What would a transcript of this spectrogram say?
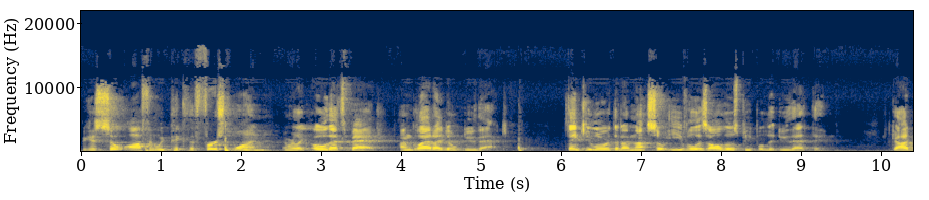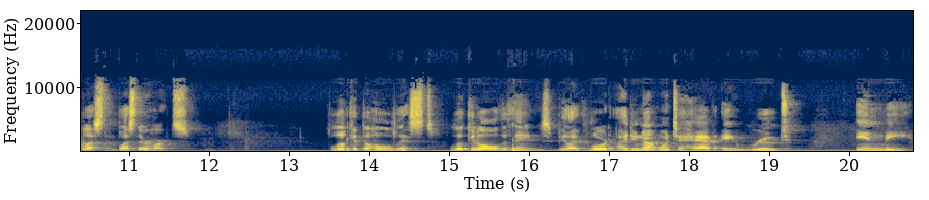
Because so often we pick the first one and we're like, oh, that's bad. I'm glad I don't do that. Thank you, Lord, that I'm not so evil as all those people that do that thing. God bless them, bless their hearts. Look at the whole list. Look at all the things. Be like, Lord, I do not want to have a root in me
